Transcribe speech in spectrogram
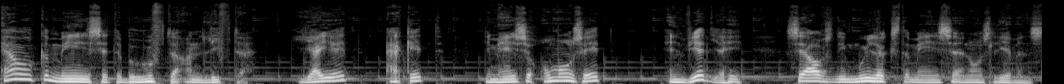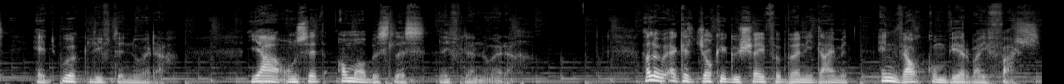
Elke mens het 'n behoefte aan liefde. Jy het, ek het, die mense om ons het en weet jy, selfs die moeilikste mense in ons lewens het ook liefde nodig. Ja, ons het almal beslis liefde nodig. Hallo, ek is Jockey Gouchee vir Bernie Diamond en welkom weer by Vars.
